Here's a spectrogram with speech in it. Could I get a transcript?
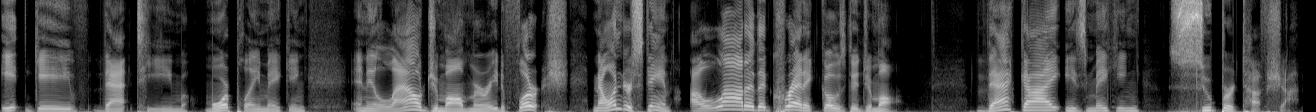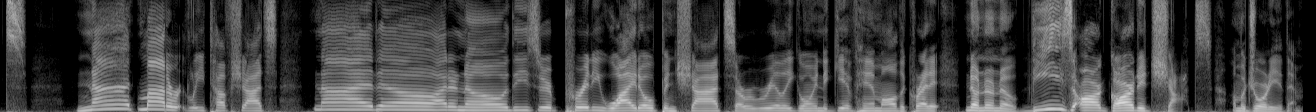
it gave that team more playmaking and it allowed Jamal Murray to flourish. Now, understand, a lot of the credit goes to Jamal. That guy is making super tough shots, not moderately tough shots. Not, uh, I don't know, these are pretty wide open shots. Are we really going to give him all the credit? No, no, no. These are guarded shots, a majority of them.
